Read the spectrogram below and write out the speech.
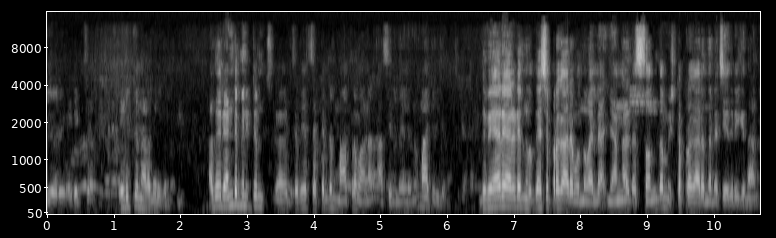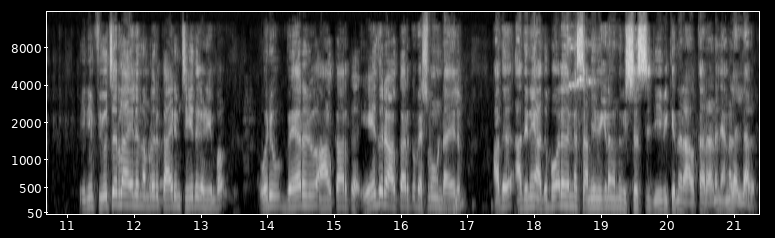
ഈ ഒരു എഡിറ്റ് എഡിറ്റ് നടന്നിരിക്കുന്നത്. അത് രണ്ട് മിനിറ്റും ചെറിയ സെക്കൻഡും മാത്രമാണ് ആ സിനിമയിൽ നിന്നും മാറ്റിയിരിക്കുന്നത്. ഇത് വേറെ ആരുടെ നിർദ്ദേശപ്രകാരം ഒന്നുമല്ല ഞങ്ങളുടെ സ്വന്തം ഇഷ്ടപ്രകാരം തന്നെ ചെയ്തിരിക്കുന്നതാണ്. ഇനി ഫ്യൂച്ചറിലായാലും നമ്മളൊരു കാര്യം ചെയ്തു കഴിയുമ്പോൾ ഒരു വേറൊരു ആൾക്കാർക്ക് ഏതൊരു ആൾക്കാർക്ക് വിഷമം ഉണ്ടായാലും അത് അതിനെ അതുപോലെ തന്നെ സമീപിക്കണമെന്ന് വിശ്വസിച്ച് ജീവിക്കുന്ന ഒരാൾക്കാരാണ് ഞങ്ങൾ എല്ലാവരും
